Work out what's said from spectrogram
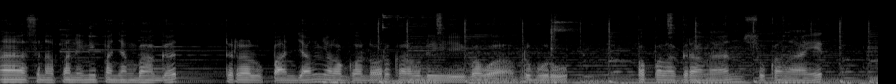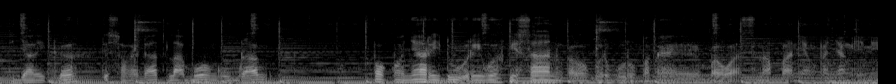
Nah senapan ini panjang banget terlalu panjang nyologodor kalau dibawa berburu kepala gerangan suka ngait dijalike disoledat labuh gubrag pokoknya ridu riweh pisan kalau berburu pakai bawa senapan yang panjang ini.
